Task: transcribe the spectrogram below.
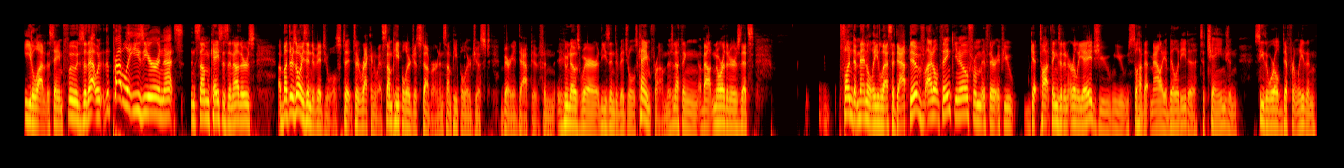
eat a lot of the same foods. So that was probably easier in that in some cases than others. But there's always individuals to, to reckon with. Some people are just stubborn and some people are just very adaptive. And who knows where these individuals came from? There's nothing about Northerners that's fundamentally less adaptive, I don't think, you know, from if they're if you get taught things at an early age, you you still have that malleability to to change and see the world differently than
